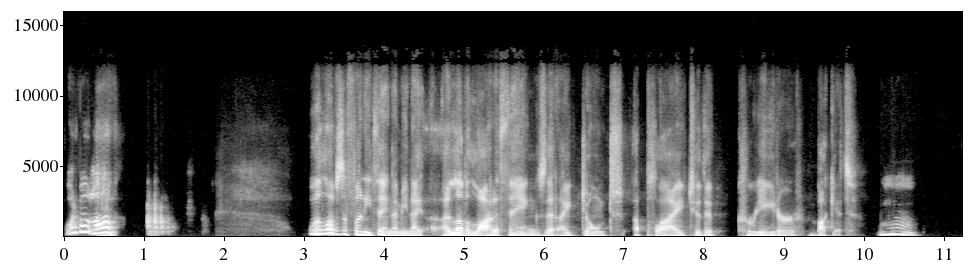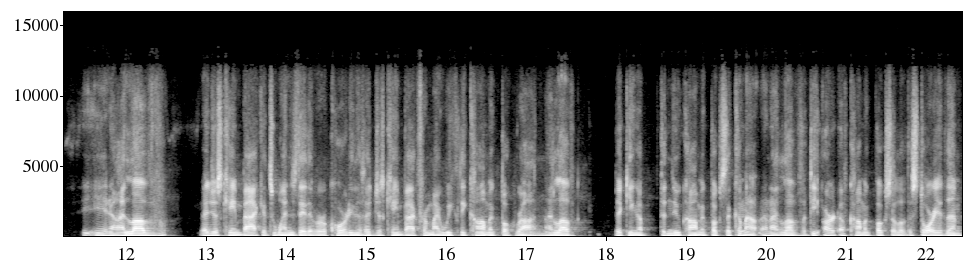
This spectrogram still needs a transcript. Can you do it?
What about love? Well, love's a funny thing. I mean, I, I love a lot of things that I don't apply to the creator bucket. Mm-hmm. You know, I love, I just came back. It's Wednesday that we're recording this. I just came back from my weekly comic book run. I love picking up the new comic books that come out, and I love the art of comic books. I love the story of them.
